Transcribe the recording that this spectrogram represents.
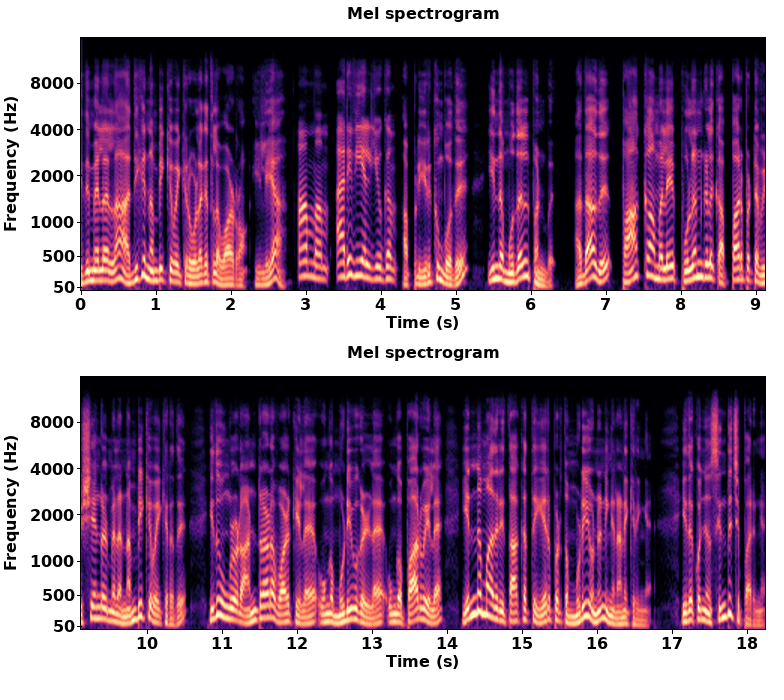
இது மேலெல்லாம் அதிக நம்பிக்கை வைக்கிற உலகத்துல வாழ்றோம் இல்லையா? ஆமாம் அறிவியல் யுகம். அப்படி இருக்கும்போது இந்த முதல் பண்பு. அதாவது பார்க்காமலே புலன்களுக்கு அப்பாற்பட்ட விஷயங்கள் மேல நம்பிக்கை வைக்கிறது இது உங்களோட அன்றாட வாழ்க்கையில உங்க முடிவுகள்ல உங்க பார்வையில என்ன மாதிரி தாக்கத்தை ஏற்படுத்த முடியும்னு நீங்க நினைக்கிறீங்க. இத கொஞ்சம் சிந்திச்சு பாருங்க.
